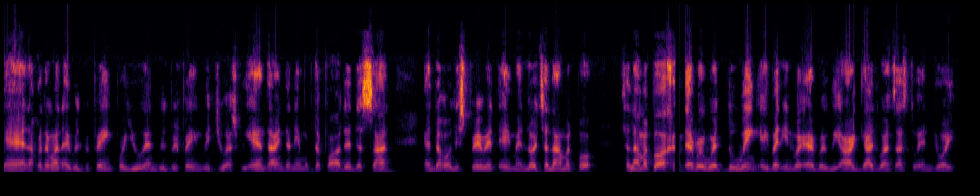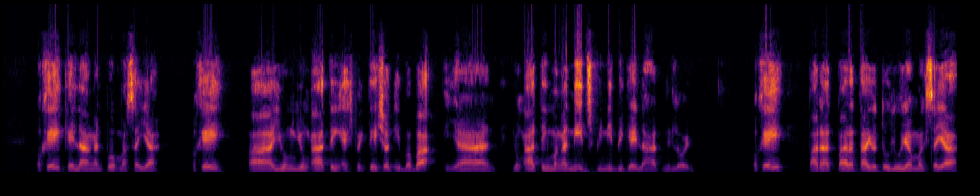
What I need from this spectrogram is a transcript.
And ako naman, I will be praying for you and will be praying with you as we end ha, in the name of the Father, the Son, and the Holy Spirit. Amen. Lord, salamat po. Salamat po at whatever we're doing, even in wherever we are, God wants us to enjoy. Okay? Kailangan po masaya. Okay? Uh, yung, yung ating expectation ibaba. Yan. Yung ating mga needs, binibigay lahat ni Lord. Okay? Para, para tayo tuluyang magsaya,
